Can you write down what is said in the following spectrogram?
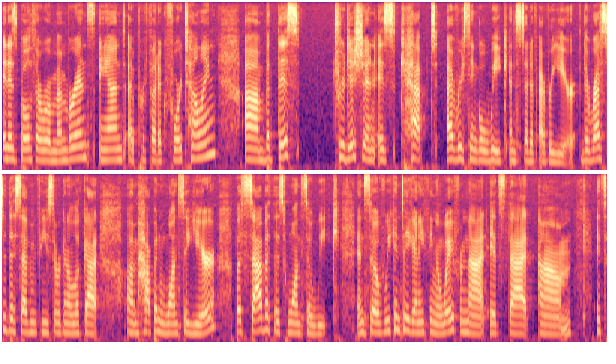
it is both a remembrance and a prophetic foretelling. Um, but this tradition is kept every single week instead of every year. The rest of the seven feasts that we're going to look at um, happen once a year but sabbath is once a week. And so if we can take anything away from that it's that um, it's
